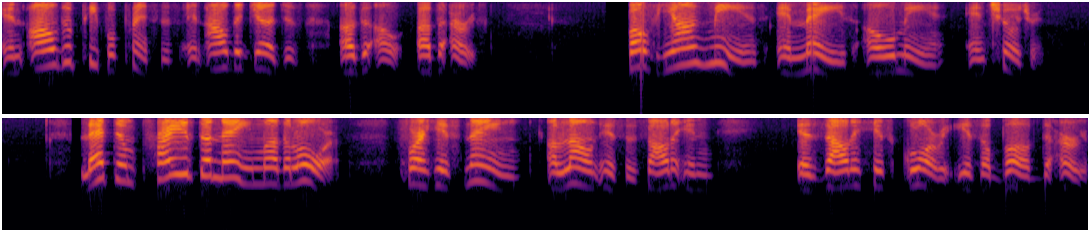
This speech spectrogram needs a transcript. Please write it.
and all the people, princes, and all the judges of the of the earth, both young men and maids, old men and children. Let them praise the name of the Lord, for his name alone is exalted and exalted his glory is above the earth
